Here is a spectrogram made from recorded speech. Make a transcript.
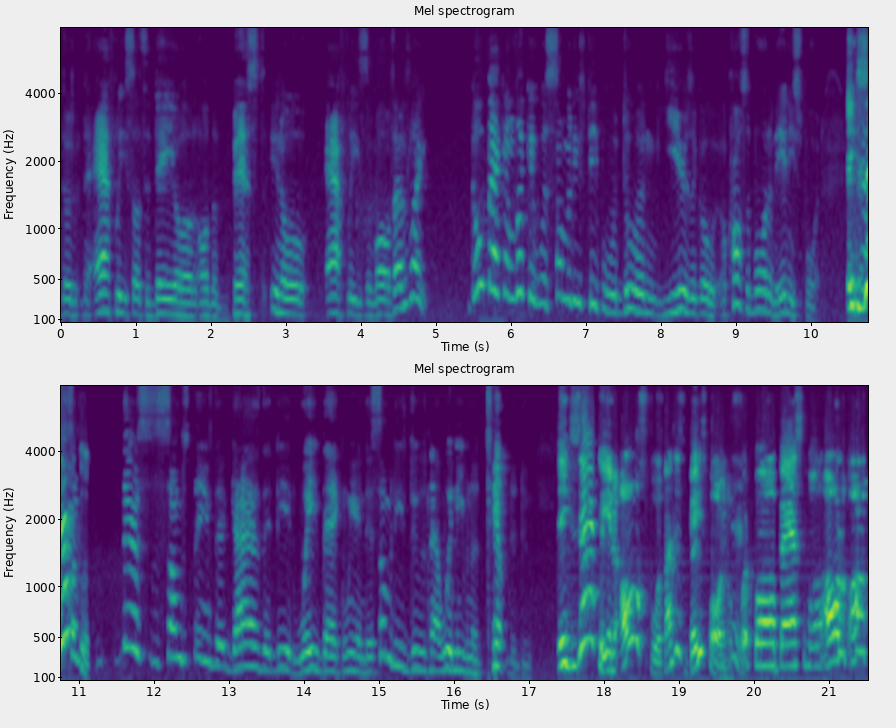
the the athletes of today are are the best, you know, athletes of all time. It's like go back and look at what some of these people were doing years ago across the board in any sport. exactly. There's some things that guys that did way back when that some of these dudes now wouldn't even attempt to do. Exactly, in all sports, not just baseball, you know, Yeah. football, basketball, all all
